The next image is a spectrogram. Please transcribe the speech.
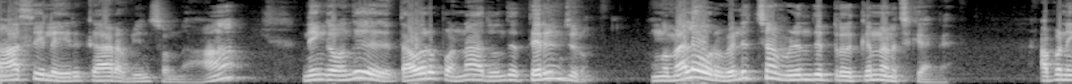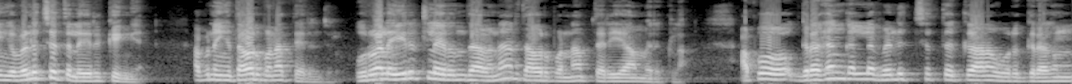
ராசியில் இருக்கார் அப்படின்னு சொன்னால் நீங்கள் வந்து தவறு பண்ணால் அது வந்து தெரிஞ்சிடும் உங்கள் மேலே ஒரு வெளிச்சம் விழுந்துட்டு இருக்குன்னு நினச்சிக்கோங்க. அப்போ நீங்கள் வெளிச்சத்தில் இருக்கீங்க. அப்போ நீங்கள் தவறு பண்ணால் தெரிஞ்சிடும் ஒருவேளை இருட்டில் இருந்தால் தவறு பண்ணால் தெரியாமல் இருக்கலாம். அப்போது கிரகங்களில் வெளிச்சத்துக்கான ஒரு கிரகம்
